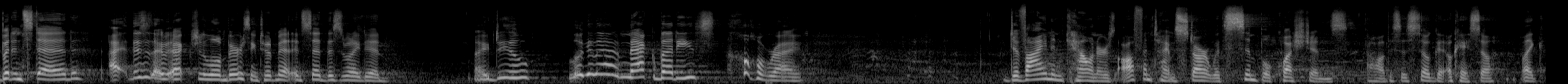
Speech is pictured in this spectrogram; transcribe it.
But instead, I, this is actually a little embarrassing to admit. Instead, this is what I did. I do. Look at that, Mac buddies. All right. Divine encounters oftentimes start with simple questions. Oh, this is so good. Okay, so, like,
